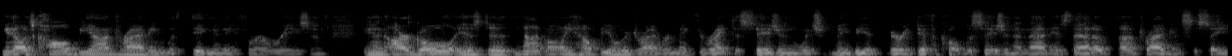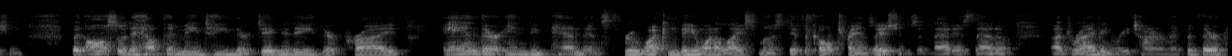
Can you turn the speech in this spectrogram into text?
you know, it's called Beyond Driving with Dignity for a reason. And our goal is to not only help the older driver make the right decision, which may be a very difficult decision, and that is that of uh, driving cessation, but also to help them maintain their dignity, their pride, and their independence through what can be one of life's most difficult transitions, and that is that of uh, driving retirement. But there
